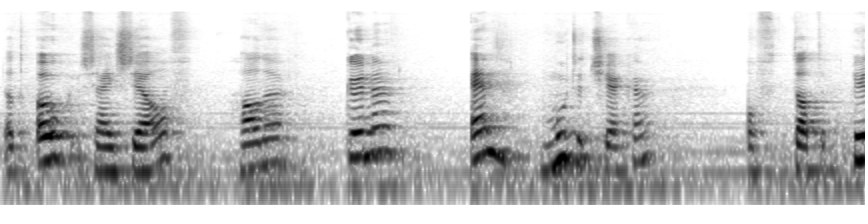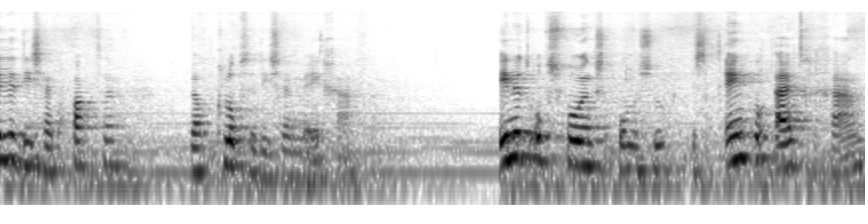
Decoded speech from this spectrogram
dat ook zij zelf hadden kunnen en moeten checken of dat de pillen die zij pakten wel klopten die zij meegaven. In het opsporingsonderzoek is enkel uitgegaan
